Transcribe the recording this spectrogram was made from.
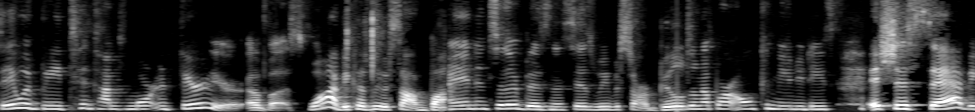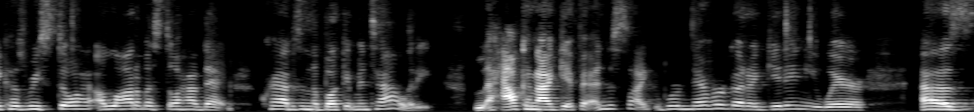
they would be 10 times more inferior of us. Why? Because we would stop buying into their businesses. We would start building up our own communities. It's just sad because we still, a lot of us still have that crabs in the bucket mentality. How can I get fat? And it's like, we're never going to get anywhere as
